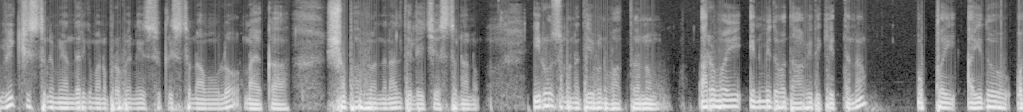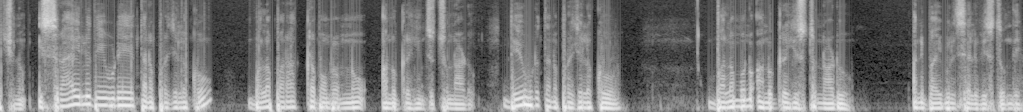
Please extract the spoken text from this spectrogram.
వీక్షిస్తున్న మీ అందరికీ మన ప్రభు యేసుక్రీస్తు నామములో నా యొక్క శుభాభివందనాలు తెలియజేస్తున్నాను ఈరోజు మన దేవుని వాగ్దానం అరవై ఎనిమిదవ దావిది కీర్తన ముప్పై ఐదో వచనం. ఇస్రాయేలు దేవుడే తన ప్రజలకు బలపరాక్రమమును అనుగ్రహించుచున్నాడు. దేవుడు తన ప్రజలకు బలమును అనుగ్రహిస్తున్నాడు. అని బైబిల్ సెలవిస్తుంది.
